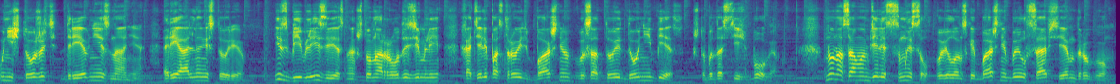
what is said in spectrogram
уничтожить древние знания, реальную историю. Из Библии известно, что народы Земли хотели построить башню высотой до небес, чтобы достичь Бога. Но на самом деле смысл Вавилонской башни был совсем другом.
